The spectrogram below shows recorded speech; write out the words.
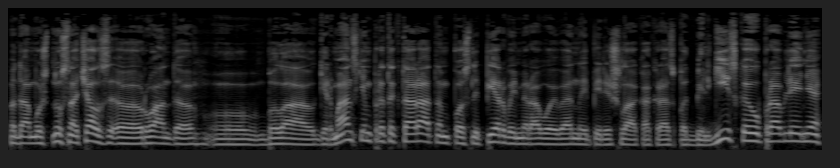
потому что ну, сначала э, Руанда э, была германским протекторатом, после Первой мировой войны перешла как раз под бельгийское управление.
